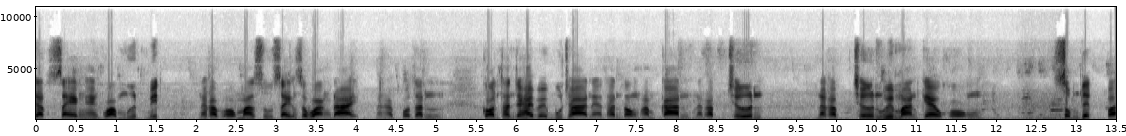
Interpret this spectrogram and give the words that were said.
จากแสงแห่งความมืดมิดนะครับ ออกมาสู่แสงสว่างได้นะครับ เพราะท่านก่อนท่านจะให้ไปบูชาเนี่ยท่านต้องทำการนะครับเชิญนะครับ เชิญวิมานแก้วของสมเด็จพระ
